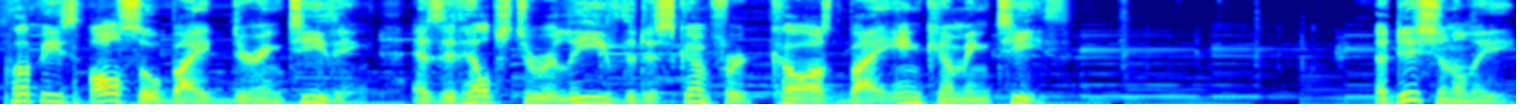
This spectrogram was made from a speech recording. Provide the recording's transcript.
Puppies also bite during teething, as it helps to relieve the discomfort caused by incoming teeth. Additionally,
